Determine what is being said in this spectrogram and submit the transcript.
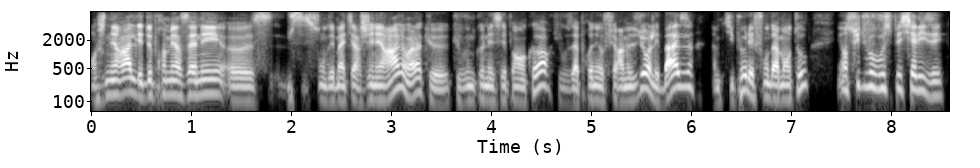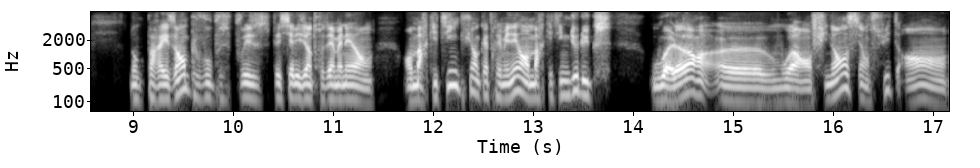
en général, les deux premières années, ce sont des matières générales voilà, que, vous ne connaissez pas encore, que vous apprenez au fur et à mesure, les bases, un petit peu, les fondamentaux, et ensuite vous vous spécialisez. Donc, par exemple, vous pouvez vous spécialiser en troisième année en, marketing, puis en quatrième année en marketing de luxe, ou alors, euh, ou en finance et ensuite en,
